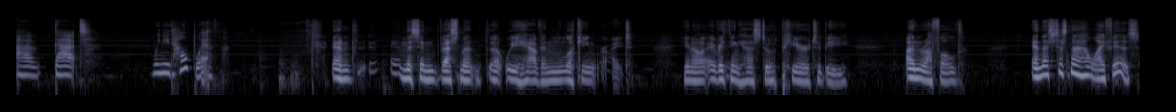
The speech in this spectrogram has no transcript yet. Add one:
uh, that we need help with. And and this investment that we have in looking right. You know, everything has to appear to be unruffled. And that's just not how life is.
